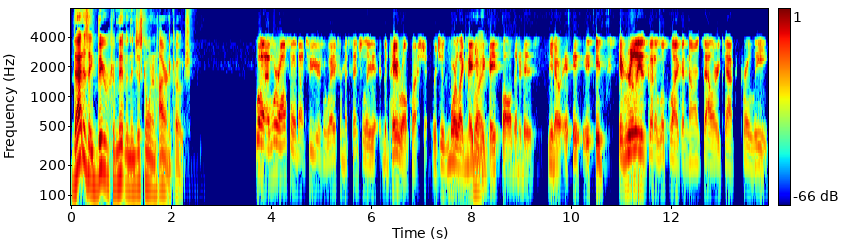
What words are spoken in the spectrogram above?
that is a bigger commitment than just going and hiring a coach. Well, and we're also about two years away from essentially the payroll question, which is more like Major Right. League Baseball than it is. You know, it it, it, it really is going to look like a non-salary capped pro league.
